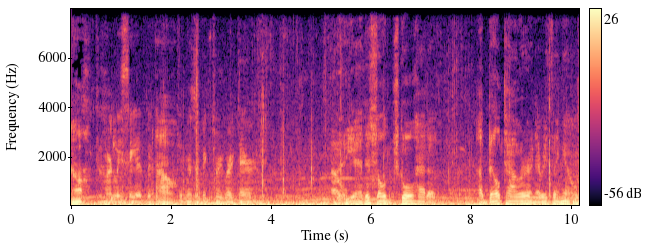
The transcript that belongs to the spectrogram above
Oh, You can hardly see it, but oh. there was a big tree right there. Oh, Yeah, this old school had a a bell tower and everything else.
